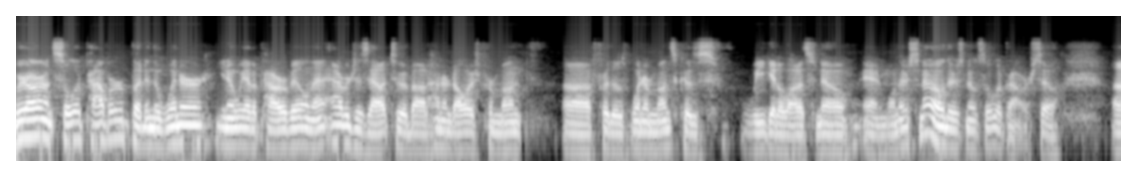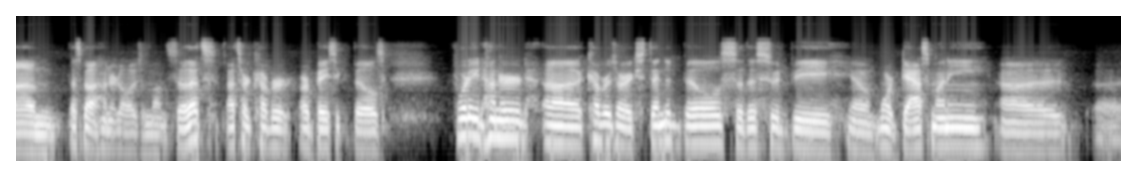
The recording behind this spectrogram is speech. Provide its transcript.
we are on solar power, but in the winter, you know, we have a power bill, and that averages out to about $100 per month uh, for those winter months because we get a lot of snow, and when there's snow, there's no solar power. So um, that's about $100 a month. So that's that's our cover, our basic bills. 4800 uh, covers our extended bills, so this would be you know more gas money, uh, uh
